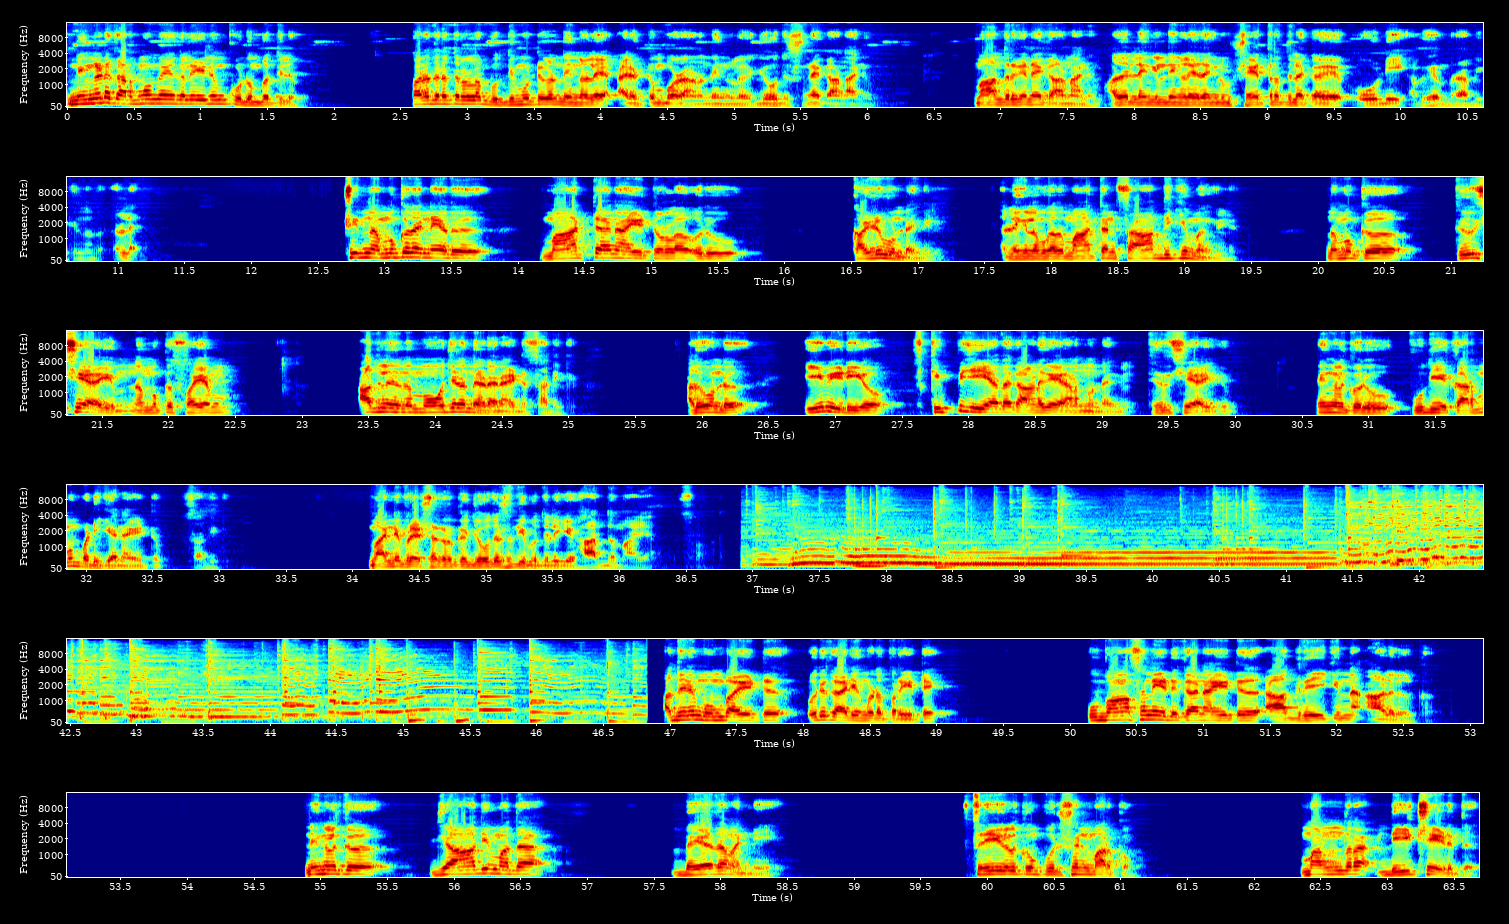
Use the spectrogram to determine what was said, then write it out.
നിങ്ങളുടെ കർമ്മമേഖലയിലും കുടുംബത്തിലും പലതരത്തിലുള്ള ബുദ്ധിമുട്ടുകൾ നിങ്ങളെ അലട്ടുമ്പോഴാണ് നിങ്ങൾ ജ്യോതിഷനെ കാണാനും മാന്ത്രികനെ കാണാനും അതല്ലെങ്കിൽ നിങ്ങൾ ഏതെങ്കിലും ക്ഷേത്രത്തിലൊക്കെ ഓടി അഭയം പ്രാപിക്കുന്നത് അല്ലേ? പക്ഷെ നമുക്ക് തന്നെ അത് മാറ്റാനായിട്ടുള്ള ഒരു കഴിവുണ്ടെങ്കിൽ അല്ലെങ്കിൽ നമുക്കത് മാറ്റാൻ സാധിക്കുമെങ്കിൽ നമുക്ക് തീർച്ചയായും നമുക്ക് സ്വയം അതിൽ നിന്ന് മോചനം നേടാനായിട്ട് സാധിക്കും. അതുകൊണ്ട് ഈ വീഡിയോ സ്കിപ്പ് ചെയ്യാതെ കാണുകയാണെന്നുണ്ടെങ്കിൽ തീർച്ചയായും നിങ്ങൾക്കൊരു പുതിയ കർമ്മം പഠിക്കാനായിട്ടും സാധിക്കും. മാന്യപ്രേക്ഷകർക്ക് ജ്യോതിഷ ദീപത്തിലേക്ക് സ്വാഗതം. അതിനു മുമ്പായിട്ട് ഒരു കാര്യം കൂടെ പറയട്ടെ. ഉപാസന എടുക്കാനായിട്ട് ആഗ്രഹിക്കുന്ന ആളുകൾക്ക്. നിങ്ങൾക്ക് ജാതി മത ഭേദമന്യേ. സ്ത്രീകൾക്കും പുരുഷന്മാർക്കും മന്ത്ര ദീക്ഷയെടുത്ത്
